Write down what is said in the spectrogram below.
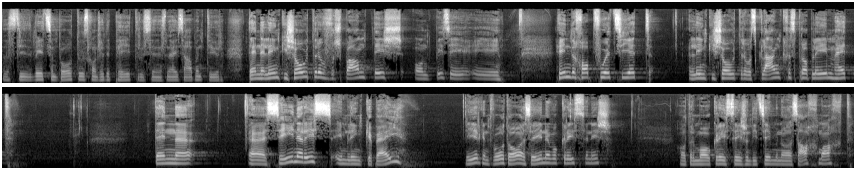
dass du wie zum Boot auskommst, wie der Petrus in ein neues Abenteuer. Dann eine linke Schulter, die verspannt ist und bis in, in Hinterkopf zieht. Eine linke Schulter, die das Gelenk ein Problem hat. Dann äh, Sehnenriss im linken Bein. Irgendwo da eine Sehne, die gerissen ist. Oder mal gerissen ist und jetzt immer noch eine Sache macht.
